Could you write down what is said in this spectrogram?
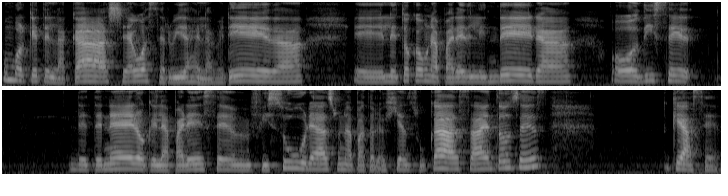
un volquete en la calle, aguas servidas en la vereda, eh, le toca una pared lindera o dice de tener o que le aparecen fisuras, una patología en su casa. Entonces, ¿qué hace?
